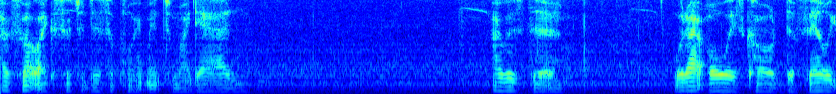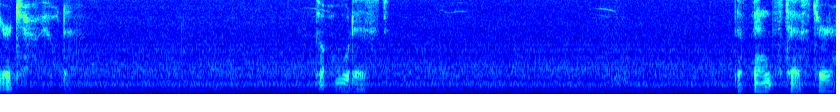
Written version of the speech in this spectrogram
I felt like such a disappointment to my dad. I was the, what I always called the failure child. The oldest. The fence tester.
